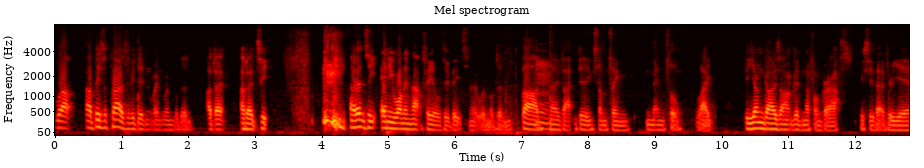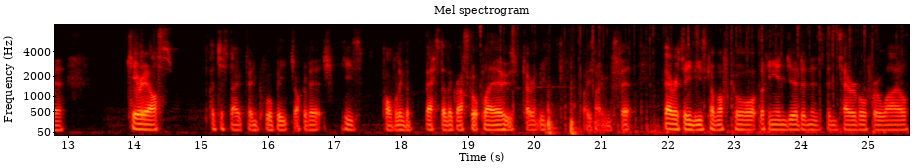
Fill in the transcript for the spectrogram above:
Well, I'd be surprised if he didn't win Wimbledon. I don't. I don't see. I don't see anyone in that field who beats him at Wimbledon, bar Mm. Novak doing something mental. Like the young guys aren't good enough on grass. We see that every year. Kyrgios, I just don't think will beat Djokovic. He's probably the best other grass court player who's currently. Well, he's not even fit. Berrettini's come off court looking injured and has been terrible for a while.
